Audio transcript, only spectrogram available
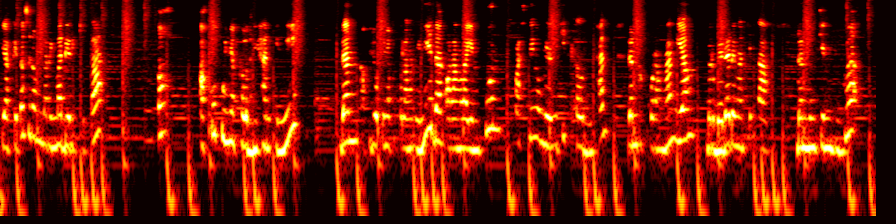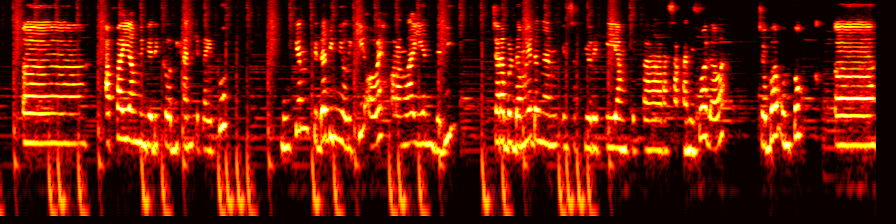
ya kita sudah menerima diri kita, oh aku punya kelebihan ini, dan aku juga punya kekurangan ini dan orang lain pun pasti memiliki kelebihan dan kekurangan yang berbeda dengan kita dan mungkin juga uh, apa yang menjadi kelebihan kita itu mungkin tidak dimiliki oleh orang lain jadi cara berdamai dengan insecurity yang kita rasakan itu adalah coba untuk uh,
